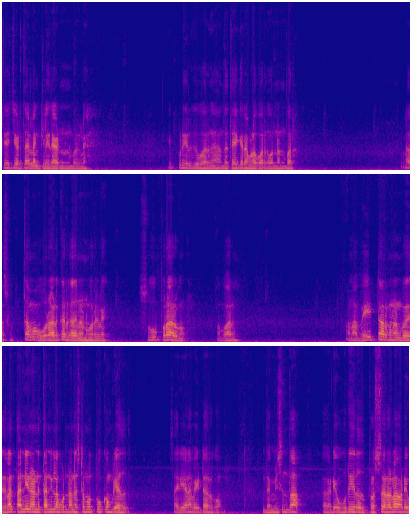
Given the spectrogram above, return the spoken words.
தேய்ச்சி எடுத்தால் எல்லாம் கிளியர் ஆகிடும் நண்பர்களே. இப்படி இருக்குது பாருங்கள் அந்த தேய்க்கிறாப்புல பாருங்கள் ஒரு நண்பர். எல்லாம் சுத்தமாக ஒரு அழுக்கு இருக்காது நண்பர்களே. சூப்பராக இருக்கும். பாருங்கள் ஆனால் வெயிட்டாக இருக்கும் நண்பர். இதெல்லாம் தண்ணி நான் தண்ணியில் போட்டு நினச்சிட்டோம்னா தூக்க முடியாது. சரியான வெயிட்டாக இருக்கும். இந்த மிஷின் தான் அப்படியே உரியிறது. ப்ரெஷரெல்லாம் அப்படியே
